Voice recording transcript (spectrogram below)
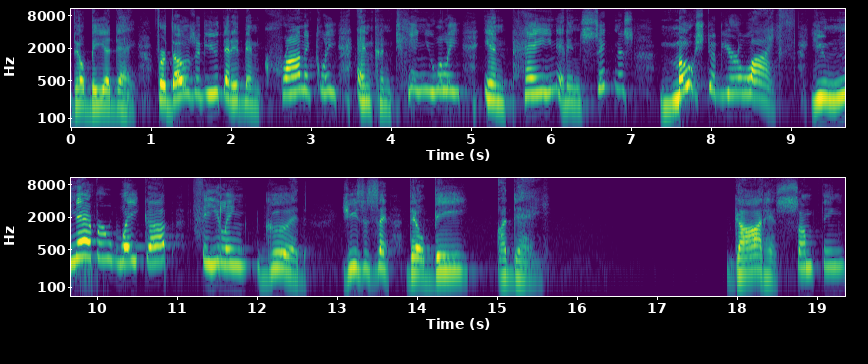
there'll be a day. For those of you that have been chronically and continually in pain and in sickness most of your life, you never wake up feeling good. Jesus is saying, there'll be a day. God has something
